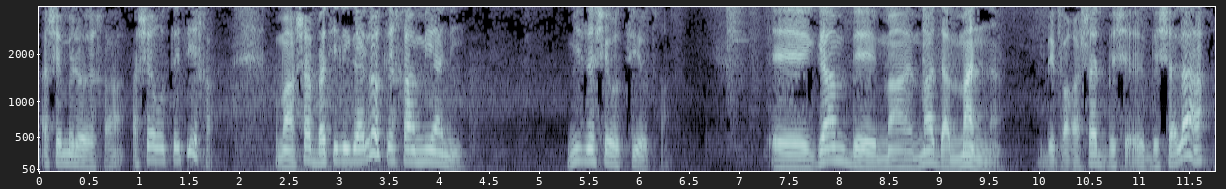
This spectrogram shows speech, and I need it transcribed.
השם אלוהיך, אשר הוצאתיך. כלומר, עכשיו באתי לגלות לך מי אני. מי זה שהוציא אותך? אה, גם במעמד המן, בפרשת בשלח,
